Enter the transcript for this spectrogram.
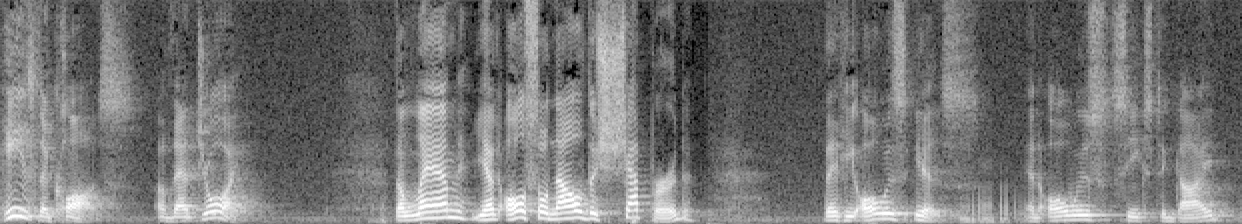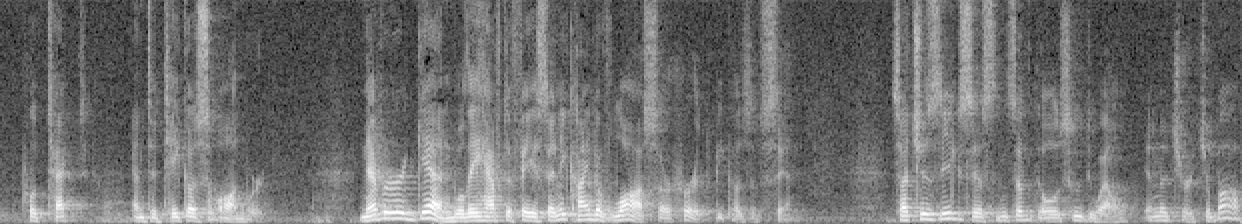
He's the cause of that joy. The lamb, yet also now the shepherd that he always is and always seeks to guide, protect, and to take us onward. Never again will they have to face any kind of loss or hurt because of sin. such is the existence of those who dwell in the church above.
